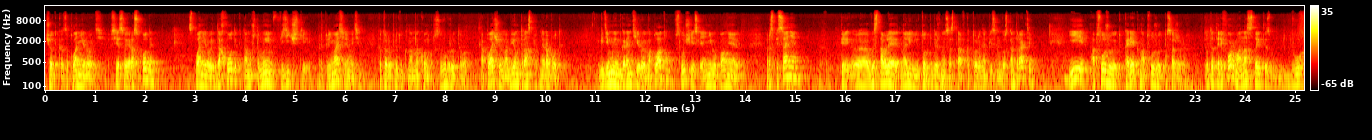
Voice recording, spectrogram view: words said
четко запланировать все свои расходы, спланировать доходы, потому что мы им физически, предпринимателям этим, которые придут к нам на конкурс и выиграют его, оплачиваем объем транспортной работы, где мы им гарантируем оплату в случае, если они выполняют расписание, э, выставляют на линию тот подвижной состав, который написан в госконтракте, и обслуживают, корректно обслуживают пассажиров. Вот эта реформа, она состоит из двух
